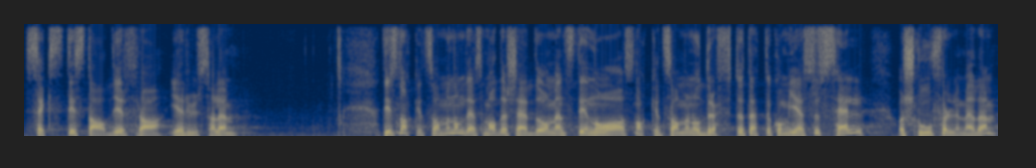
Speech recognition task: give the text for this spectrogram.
60 stadier fra Jerusalem. De snakket sammen om det som hadde skjedd, og mens de nå snakket sammen og drøftet dette, kom Jesus selv og slo følge med dem.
